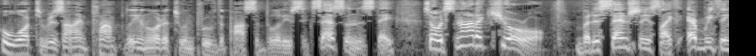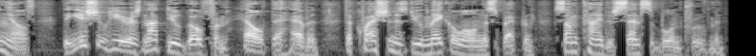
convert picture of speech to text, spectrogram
who ought to resign promptly in order to improve the possibility of success in the state. So it's not a cure all, but essentially it's like everything else. The issue here is not do you go from hell to heaven. The question is do you make along the spectrum some kind of sensible improvement.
